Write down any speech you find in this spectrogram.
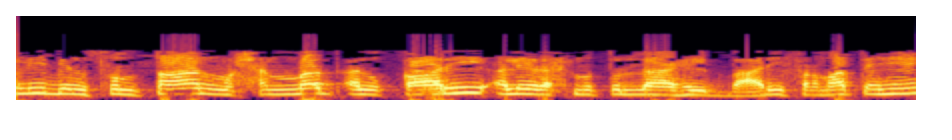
علی بن سلطان محمد القاری علی رحمت اللہ الباری فرماتے ہیں،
